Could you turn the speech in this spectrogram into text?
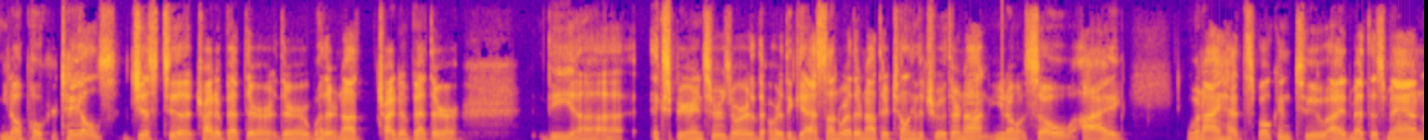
you know poker tails just to try to vet their their whether or not try to vet their the uh, experiencers or the or the guests on whether or not they're telling the truth or not. You know, so I when I had spoken to I had met this man.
